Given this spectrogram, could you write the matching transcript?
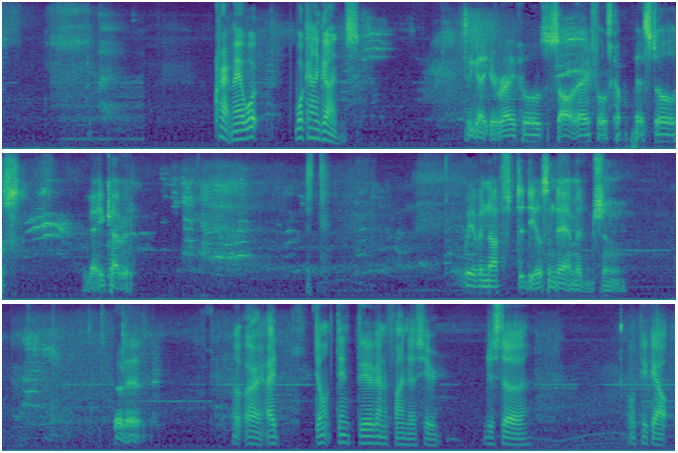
Crap, man. What, what kind of guns? We got your rifles, assault rifles, couple pistols. We got you covered. We have enough to deal some damage and about it. Oh, all right, I don't think they're gonna find us here. Just uh, we'll peek out.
